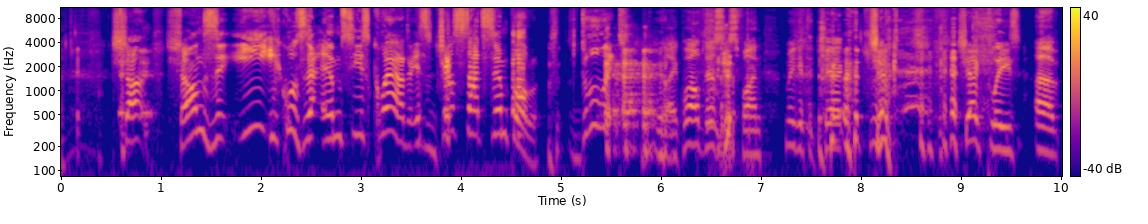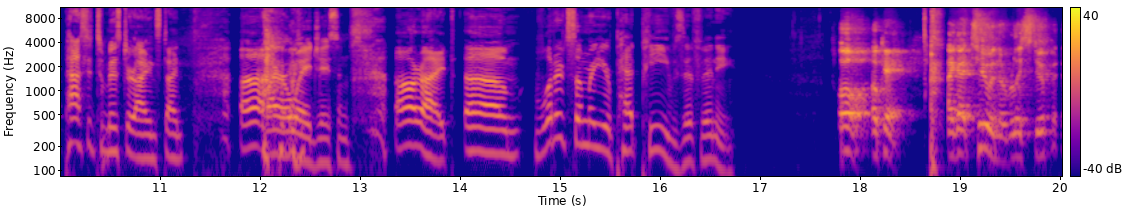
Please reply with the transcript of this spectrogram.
Sean, Sean, the E equals the MC squared. It's just that simple. Do it. You're like, well, this was fun. Let me get the check. check, check, please. Uh, pass it to Mr. Einstein. Uh, Fire away, Jason. All right. Um, what are some of your pet peeves, if any? Oh, okay. I got two, and they're really stupid.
